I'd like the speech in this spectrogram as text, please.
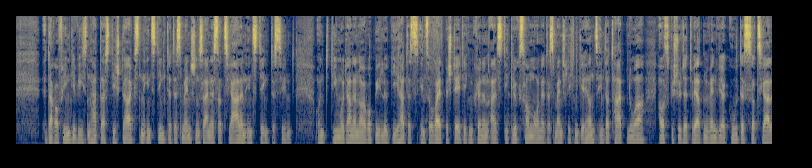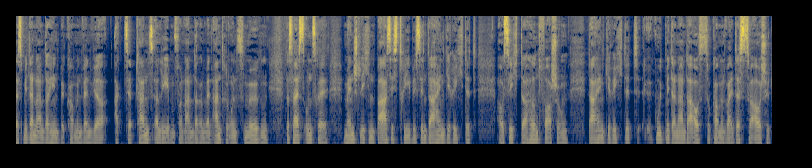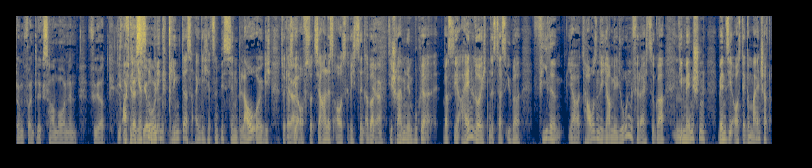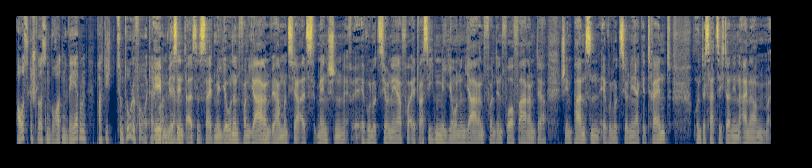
darauf hingewiesen hat, dass die stärksten Instinkte des Menschen seine sozialen Instinkte sind. Und die moderne Neurobiologie hat es insoweit bestätigen können, als die Glückshormone des menschlichen Gehirns in der Tat nur ausgeschüttet werden, wenn wir gutes soziales Miteinander hinbekommen, wenn wir Akzeptanz erleben von anderen, wenn andere uns mögen. Das heißt, unsere menschlichen Basistriebe sind dahin gerichtet, aus Sicht der Hirnforschung, dahin gerichtet, gut miteinander auszukommen, weil das zur Ausschüttung von Glückshormonen führt. Die auf Aggression. Den ersten Blick klingt das eigentlich jetzt ein bisschen blauäugig, so dass ja. wir auf Soziales ausgerichtet sind. Aber ja. Sie schreiben in dem Buch ja, was Sie einleuchten, ist, dass über viele Jahrtausende, Jahrmillionen vielleicht sogar, mhm. die Menschen, wenn sie aus der Gemeinschaft ausgeschlossen worden wären, praktisch zum Tode verurteilt Eben, worden wir sind also seit Millionen von Jahren, wir haben uns ja als Menschen evolutionär vor etwa sieben Millionen Jahren von den Vorfahren der Schimpansen evolutionär getrennt und es hat sich dann in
